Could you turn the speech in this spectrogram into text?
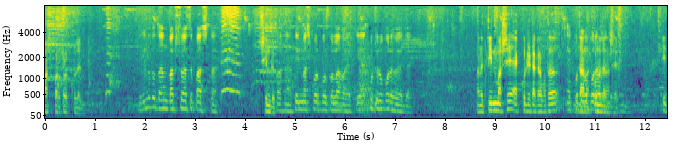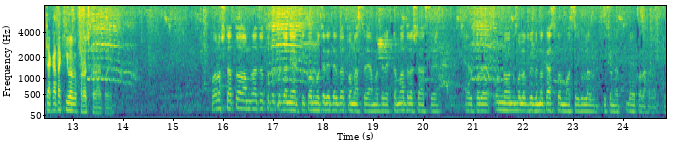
মাস পর পর খোলেন? এখানে তো দান বাক্স আছে পাঁচটা। সিন্ধু হ্যাঁ তিন মাস পর পর খোলা হয় আর কি এক কোটির উপরে হয়ে যায়। মানে তিন মাসে এক কোটি টাকার মতো দান অনুদান হয়ে আসে। এই টাকাটা কীভাবে খরচ করা হয় পরে? খরচটা তো আমরা যতটুকু জানি আর কি, কর্মচারীদের বেতন আছে, আমাদের একটা মাদ্রাসা আছে, এরপরে উন্নয়নমূলক বিভিন্ন কাজকর্ম আছে, এগুলোর পিছনে ব্যয় করা হয় আর কি।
